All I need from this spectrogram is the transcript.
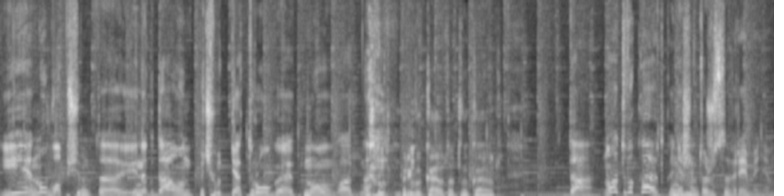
И, ну, в общем-то, иногда он почему-то тебя трогает. Ну, ладно. Привыкают, отвыкают. Да, ну отвыкают, конечно, тоже со временем.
